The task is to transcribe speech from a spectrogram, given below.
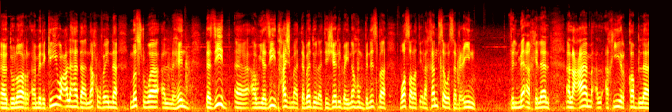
دولار أمريكي. وعلى هذا النحو فإن مصر والهند تزيد أو يزيد حجم التبادل التجاري بينهم بنسبة وصلت إلى 75 في المئة خلال العام الأخير قبل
